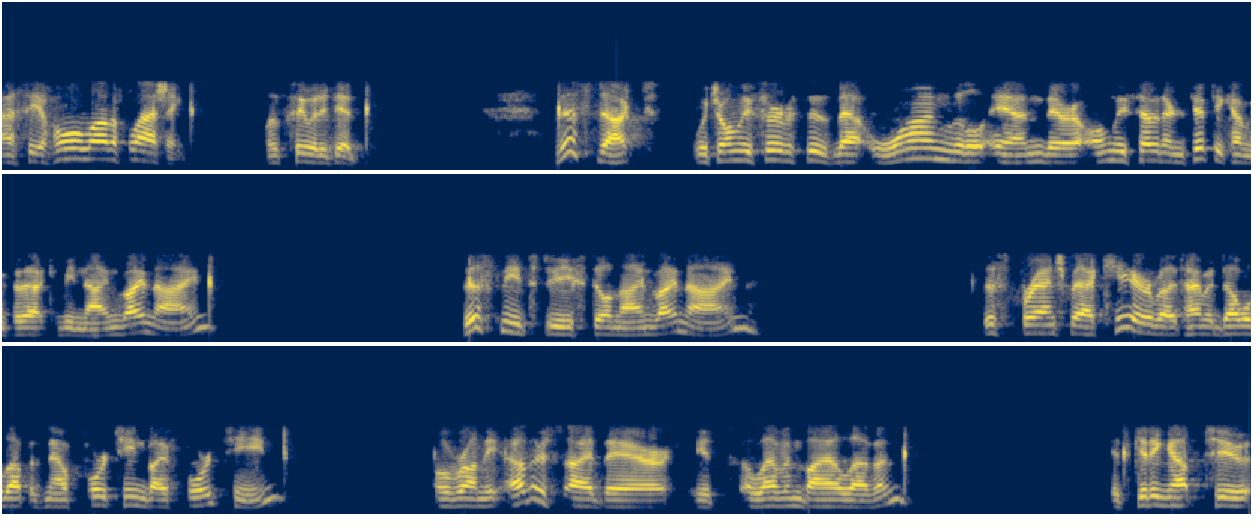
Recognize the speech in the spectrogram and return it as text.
I see a whole lot of flashing. Let's see what it did. This duct, which only services that one little end, there are only 750 coming to that, can be 9 by 9. This needs to be still 9 by 9. This branch back here, by the time it doubled up, is now 14 by 14. Over on the other side there, it's 11 by 11. It's getting up to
